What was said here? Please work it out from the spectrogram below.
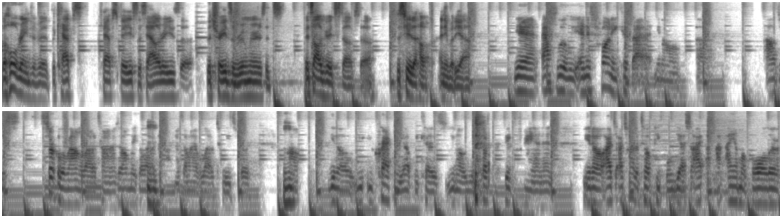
the whole range of it, the caps, cap space, the salaries, the the trades, the rumors. It's it's all great stuff. So just here to help anybody out. Yeah, absolutely. And it's funny because I, you know, uh, I'll just circle around a lot of times. I don't make a lot mm-hmm. of comments. I don't have a lot of tweets, but. Mm-hmm. Um, you know, you, you crack me up because you know you're such a big fan, and you know, I, I try to tell people, yes, I, I, I am a baller.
